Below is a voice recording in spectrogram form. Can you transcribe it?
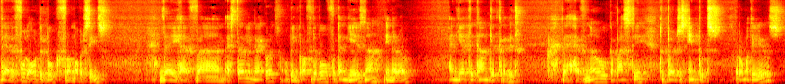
They have a full order book from overseas. They have um, a sterling record of being profitable for 10 years now in a row, and yet they can't get credit. They have no capacity to purchase inputs, raw materials,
